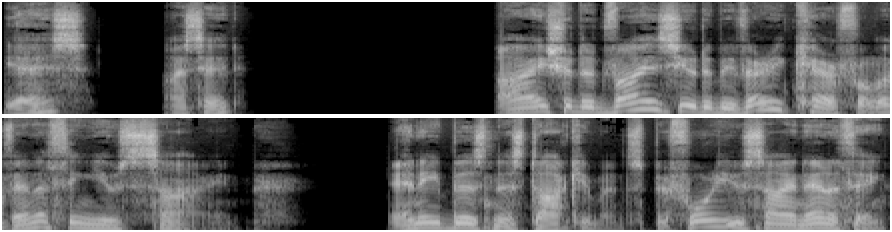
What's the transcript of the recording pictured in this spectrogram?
Yes, I said. I should advise you to be very careful of anything you sign. Any business documents, before you sign anything,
